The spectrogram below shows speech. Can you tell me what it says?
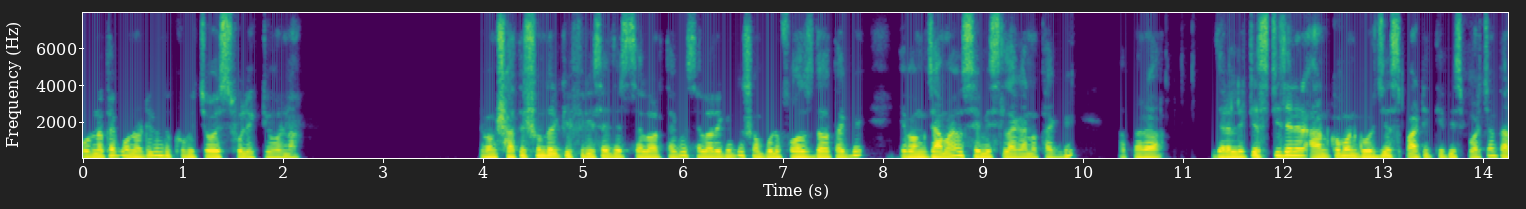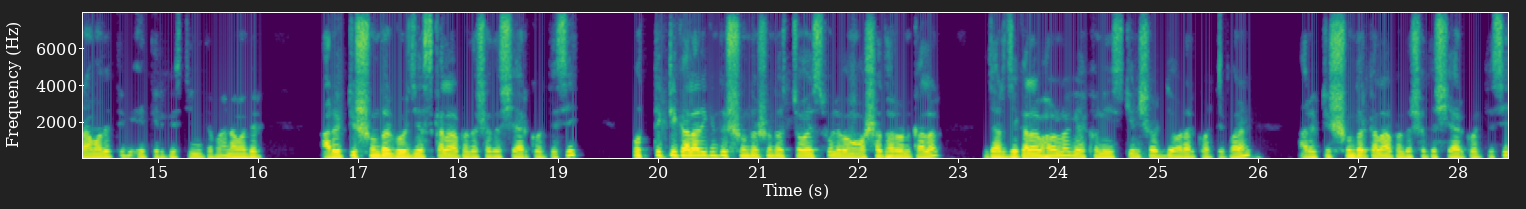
ওড়না থাকবে। ওড়নাটি কিন্তু খুবই চয়েসফুল একটি ওড়না। এবং সাথে সুন্দর একটি ফ্রি সাইজের সালোয়ার থাকবে। সালোয়ারে কিন্তু সম্পূর্ণ ফলস দেওয়া থাকবে এবং জামায়ও সেমিস লাগানো থাকবে। আপনারা যারা লেটেস্ট ডিজাইনের uncommon gorgeous party three piece পড়ছেন তারা আমাদের থেকে এই থ্রি পিসটি নিতে পারেন। আমাদের আরও একটি সুন্দর গর্জিয়াস কালার আপনাদের সাথে শেয়ার করতেছি। প্রত্যেকটি কালারই কিন্তু সুন্দর সুন্দর চয়েসফুল এবং অসাধারণ কালার যার যে কালার ভালো লাগে এখনই স্ক্রিনশট দিয়ে অর্ডার করতে পারেন। আর একটি সুন্দর কালার আপনাদের সাথে শেয়ার করতেছি।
